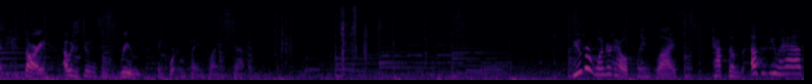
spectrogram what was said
Sorry, I was just doing some really important plane flying stuff. Have you ever wondered how a plane flies? Tap thumbs up if you have,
